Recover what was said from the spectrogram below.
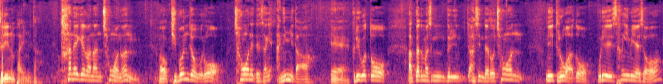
드리는 바입니다. 탄핵에 관한 청원은 어, 기본적으로 청원의 대상이 아닙니다. 예. 그리고 또 아까도 말씀드린 하신 대로 청원이 들어와도 우리 상임위에서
